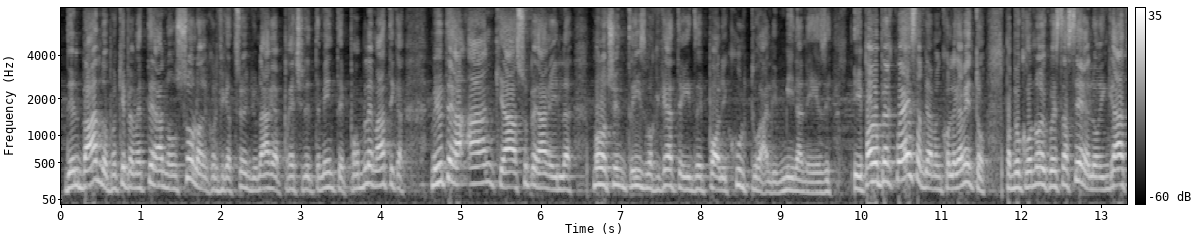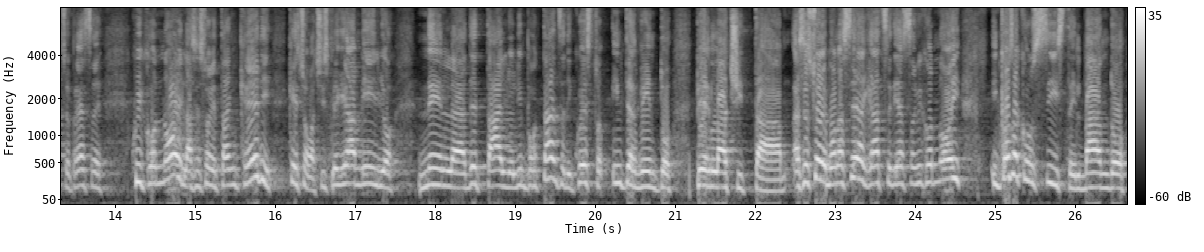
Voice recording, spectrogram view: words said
del bando perché permetterà non solo la riqualificazione di un'area precedentemente problematica, ma aiuterà anche a superare il monocentrismo che caratterizza i poli culturali milanesi. E proprio per questo abbiamo in collegamento proprio con noi questa sera, lo ringrazio per essere qui con noi, l'assessore Tancredi, che insomma ci spiegherà meglio nel dettaglio l'importanza di questo intervento per la città. Assessore, buonasera, grazie di essere con noi. In cosa consiste il bando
